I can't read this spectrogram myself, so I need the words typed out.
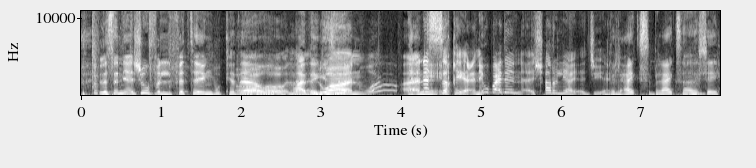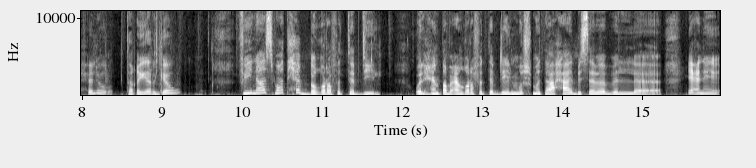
بس إني أشوف الفيتنج وكذا. والألوان يعني- وانسق يعني وبعدين الشهر الجاي أجي يعني. بالعكس بالعكس هذا. شيء حلو تغيير جو في ناس ما تحب غرف التبديل والحين طبعا غرف التبديل مش متاحة بسبب يعني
